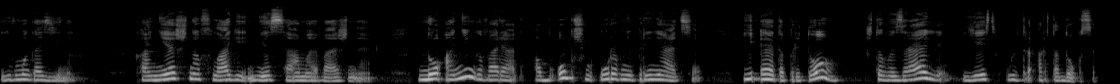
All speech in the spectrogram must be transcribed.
и в магазинах. Конечно, флаги не самое важное, но они говорят об общем уровне принятия, и это при том, что в Израиле есть ультраортодоксы.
